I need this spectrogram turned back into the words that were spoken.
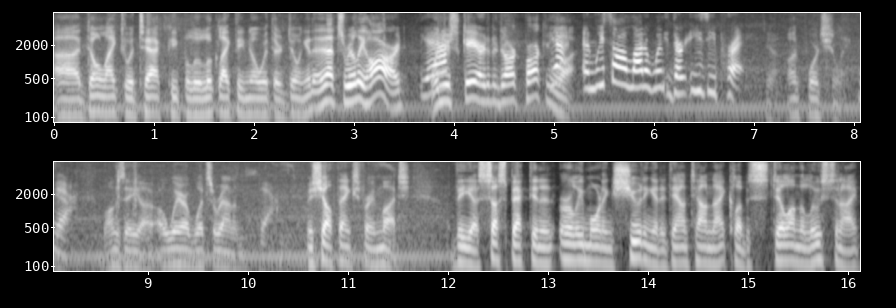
uh, don't like to attack people who look like they know what they're doing. And that's really hard when you're scared in a dark parking Yeah, lot. and we saw a lot of women. They're easy prey. Yeah, unfortunately. Yeah. As long as they are aware of what's around them. Yeah. Michelle, thanks very much. The uh, suspect in an early morning shooting at a downtown nightclub is still on the loose tonight.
